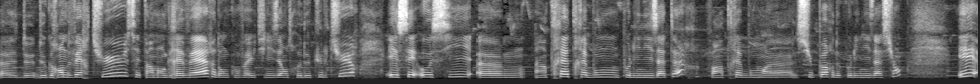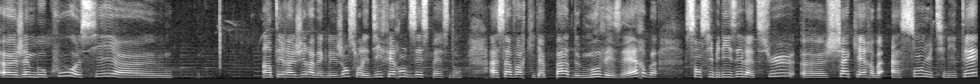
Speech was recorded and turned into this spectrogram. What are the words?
euh, de, grandes vertus, c'est un engrais vert, donc on va utiliser entre deux cultures, et c'est aussi un très très bon pollinisateur, enfin un très bon support de pollinisation. Et j'aime beaucoup aussi interagir avec les gens sur les différentes espèces. Donc, à savoir qu'il n'y a pas de mauvaises herbes, sensibiliser là-dessus. Euh, chaque herbe a son utilité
